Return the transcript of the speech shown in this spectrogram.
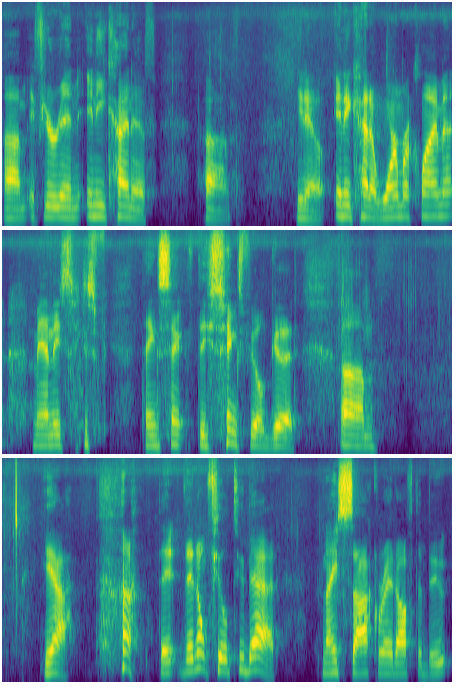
Um, if you're in any kind of, uh, you know, any kind of warmer climate, man, these things, things these things feel good. Um, yeah, they, they don't feel too bad. Nice sock right off the boot,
